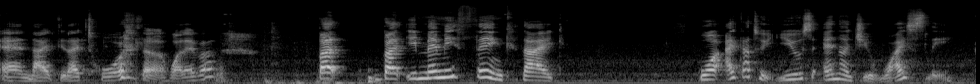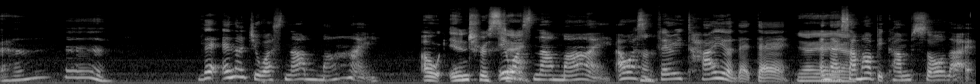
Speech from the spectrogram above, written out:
And I did I tore the whatever, but but it made me think like, well, I got to use energy wisely. Ah. That energy was not mine. Oh, interesting. It was not mine. I was very tired that day. Yeah, yeah, and I yeah. somehow become so like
